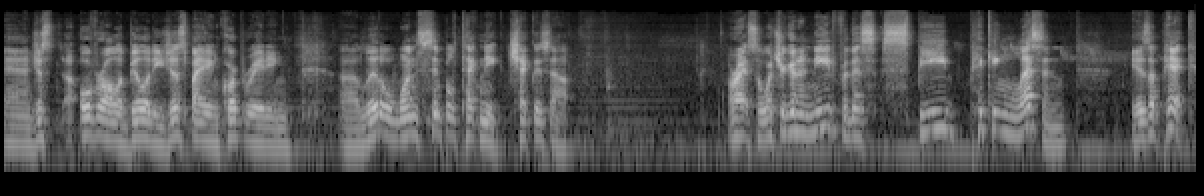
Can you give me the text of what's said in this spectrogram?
and just uh, overall ability just by incorporating a little one simple technique. Check this out. All right, so what you're going to need for this speed picking lesson is a pick.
